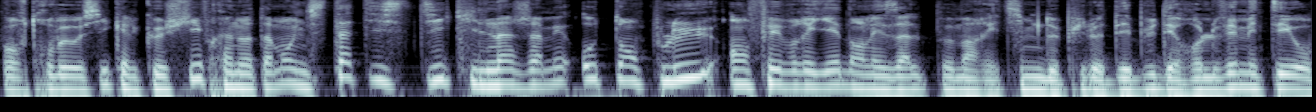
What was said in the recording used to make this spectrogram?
Vous retrouvez aussi quelques chiffres et notamment une statistique. Il n'a jamais autant plu en février dans les Alpes-Maritimes depuis le début des relevés météo.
